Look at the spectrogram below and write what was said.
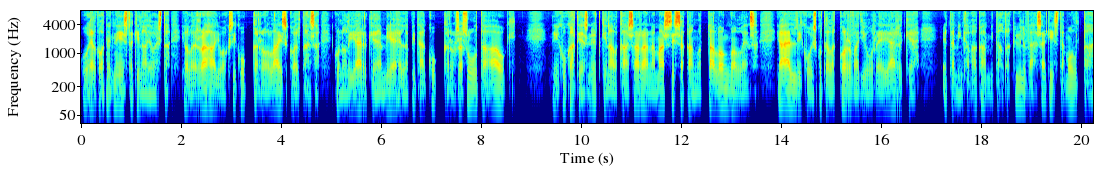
Puhelkoot nyt niistäkin ajoista, jolloin raha juoksi kukkaroon laiskoiltansa, kun oli järkeä miehellä pitää kukkaronsa suuta auki. Niin kuka ties nytkin alkaa sarana massissa kangottaa longollensa ja älli kuiskutella korvajuureen järkeä, että minkä vakammitalta kylvää säkistä multaa,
